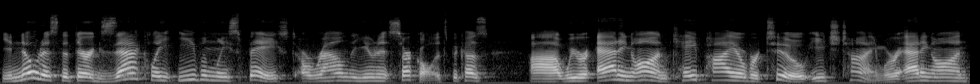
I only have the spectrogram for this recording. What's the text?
You notice that they're exactly evenly spaced around the unit circle. It's because uh, we were adding on k pi over 2 each time. We are adding on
